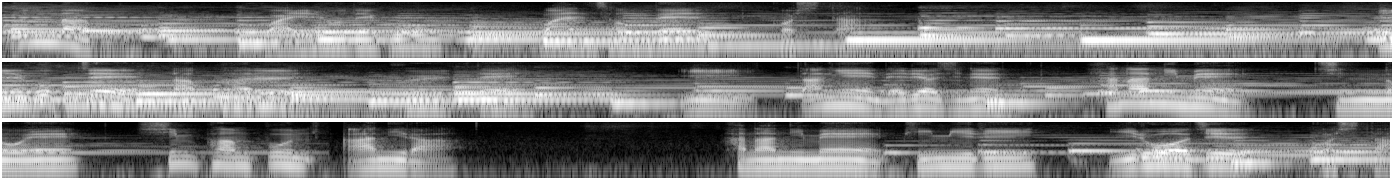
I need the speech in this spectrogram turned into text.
끝나고 완료되고 완성될 것이다. 일곱째 나팔을 불 때 이 땅에 내려지는 하나님의 진노의 심판뿐 아니라 하나님의 비밀이 이루어질 것이다.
